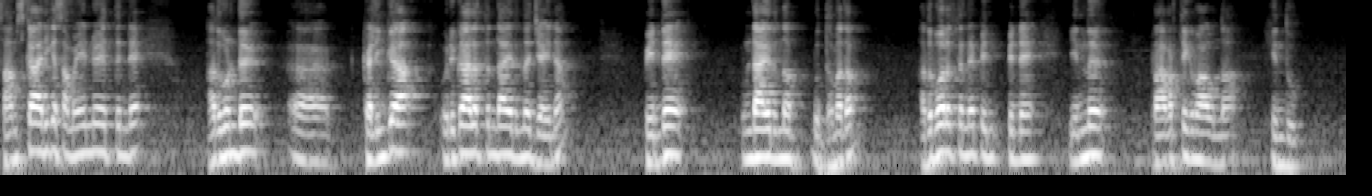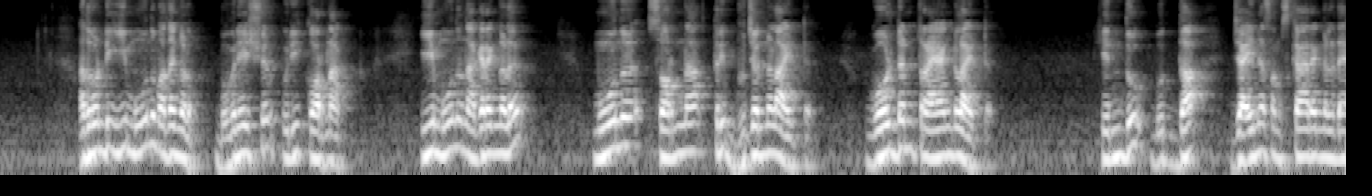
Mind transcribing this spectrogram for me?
സാംസ്കാരിക സമന്വയത്തിന്റെ അതുകൊണ്ട് കലിംഗ ഒരു കാലത്തുണ്ടായിരുന്ന ജൈന പിന്നെ ഉണ്ടായിരുന്ന ബുദ്ധമതം അതുപോലെ തന്നെ പിന്നെ ഇന്ന് പ്രാവർത്തികമാവുന്ന ഹിന്ദു. അതുകൊണ്ട് ഈ മൂന്ന് മതങ്ങളും ഭുവനേശ്വർ പുരി കോർണാക് ഈ മൂന്ന് നഗരങ്ങൾ മൂന്ന് സ്വർണ ത്രിഭുജങ്ങളായിട്ട് ഗോൾഡൻ ട്രയാങ്കിളായിട്ട് ഹിന്ദു ബുദ്ധ ജൈന സംസ്കാരങ്ങളുടെ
